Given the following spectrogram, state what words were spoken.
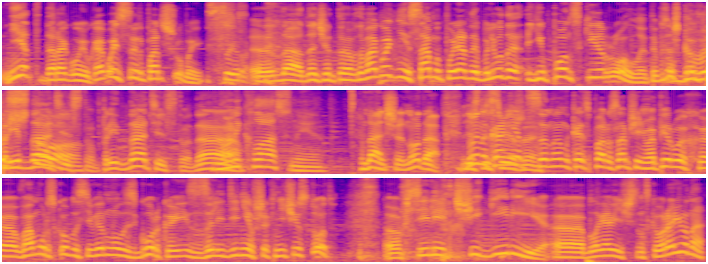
Нет, дорогой, какой сыр под шубой? Сыр. Э, да, значит, в новогодние самое популярное блюдо японские роллы. Ты представляешь, Да какое предательство, предательство, да. Но они классные. Дальше, ну да. ну и наконец, свежее. ну, наконец, пару сообщений. Во-первых, э, в Амурской области вернулась горка из заледеневших нечистот. Э, В селе Чигири э, Благовещенского района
